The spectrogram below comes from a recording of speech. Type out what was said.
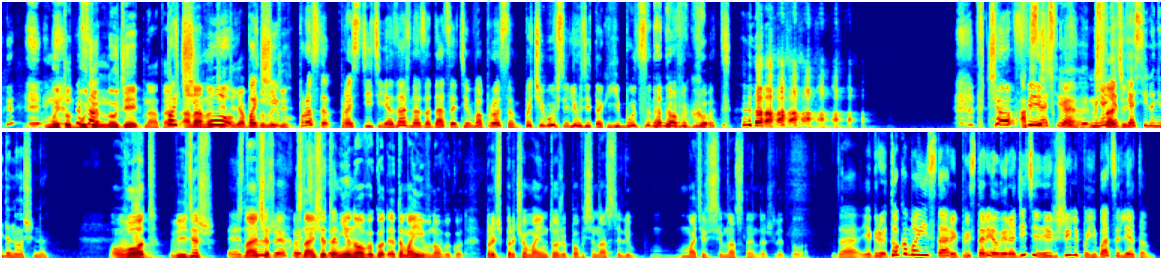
Мы тут будем нудеть, Наташа. почему? Она нудит, я буду почему? нудить. Просто, простите, я должна задаться этим вопросом. Почему все люди так ебутся на Новый год? В чем А, фишка? кстати, у меня нет, я сильно недоношена. Вот, видишь? Это значит, значит это не. Новый год, это мои в Новый год. Причем моим тоже по 18 или матери 17, наверное, даже лет было. Да, я говорю, только мои старые престарелые родители решили поебаться летом.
